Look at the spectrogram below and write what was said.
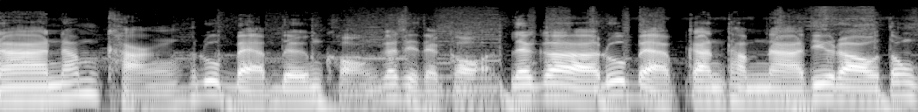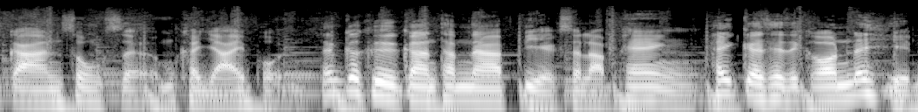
นาน้ำขังรูปแบบเดิมของเกษตรกร และก็รูปแบบการทำนาที่เราต้องการส่งเสริมขยายผล นั่นก็คือการทำนาเปียกสลับแห้ง ให้เกษตรกรได้เห็น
